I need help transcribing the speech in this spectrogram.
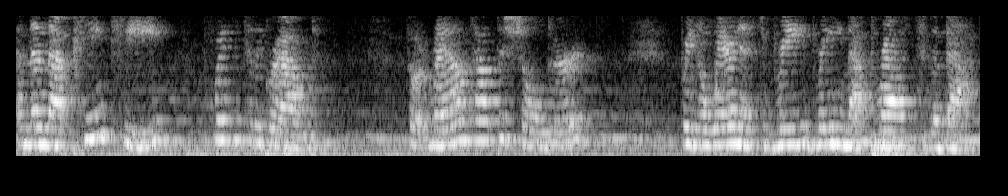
And then that pinky points to the ground. So it rounds out the shoulder. Bring awareness to bringing that breath to the back.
